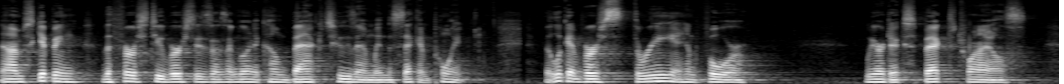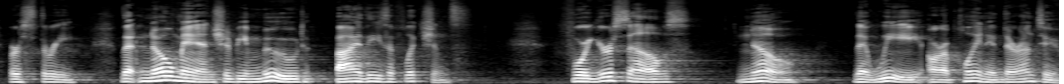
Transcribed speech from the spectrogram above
Now, I'm skipping the first two verses as I'm going to come back to them in the second point. But look at verse 3 and 4. We are to expect trials. Verse 3 that no man should be moved by these afflictions. For yourselves know that we are appointed thereunto.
